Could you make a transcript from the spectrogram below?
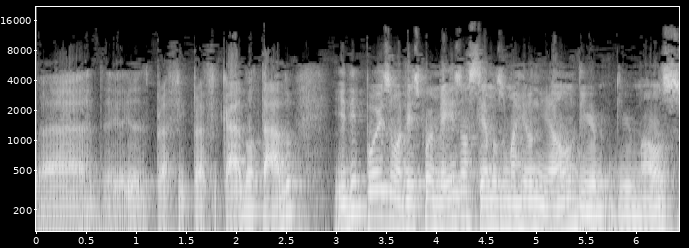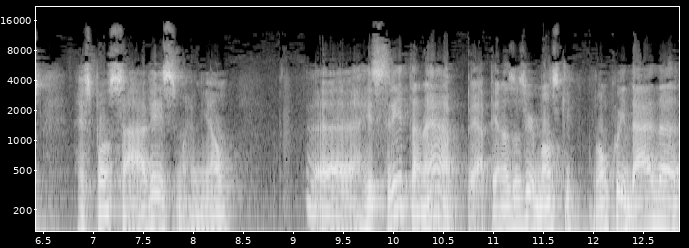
uh, para ficar anotado. E depois, uma vez por mês, nós temos uma reunião de, de irmãos responsáveis, uma reunião uh, restrita, né? Apenas os irmãos que vão cuidar da,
